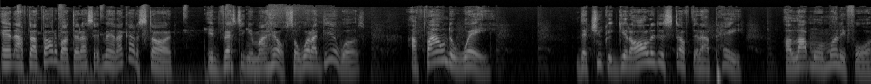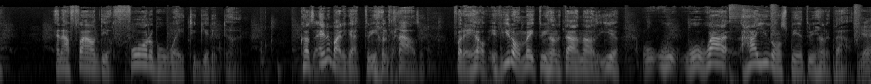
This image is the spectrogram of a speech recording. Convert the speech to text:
And after I thought about that, I said, man, I got to start investing in my health. So what I did was I found a way that you could get all of this stuff that I pay a lot more money for, and I found the affordable way to get it done. Because anybody got three hundred thousand for their health. If you don't make three hundred thousand dollars a year, w- w- why? How you gonna spend three hundred thousand? Yeah,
